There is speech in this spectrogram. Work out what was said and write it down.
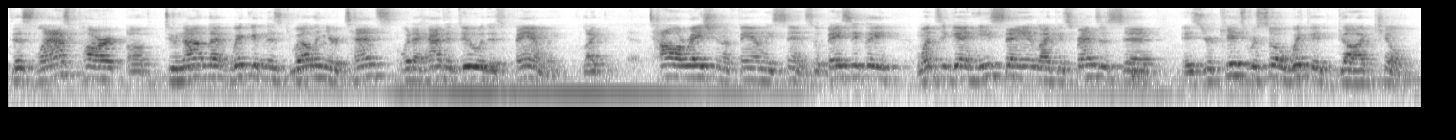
this last part of do not let wickedness dwell in your tents would have had to do with his family, like toleration of family sin. So basically, once again, he's saying, like his friends have said, is your kids were so wicked, God killed them.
